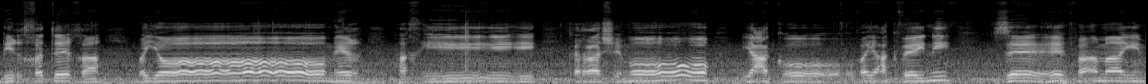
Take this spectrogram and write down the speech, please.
ברכתך ויאמר אחי קרא שמו יעקב ויעקבני זה פעמיים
